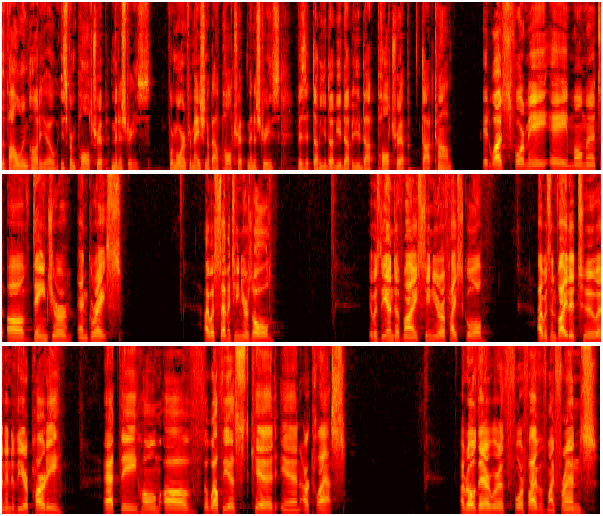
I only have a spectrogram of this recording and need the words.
The following audio is from Paul Tripp Ministries. For more information about Paul Tripp Ministries, visit www.paultripp.com. It was for me a moment of danger and grace. I was 17 years old. It was the end of my senior year of high school. I was invited to an end of the year party at the home of the wealthiest kid in our class. I rode there with four or five of my friends,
